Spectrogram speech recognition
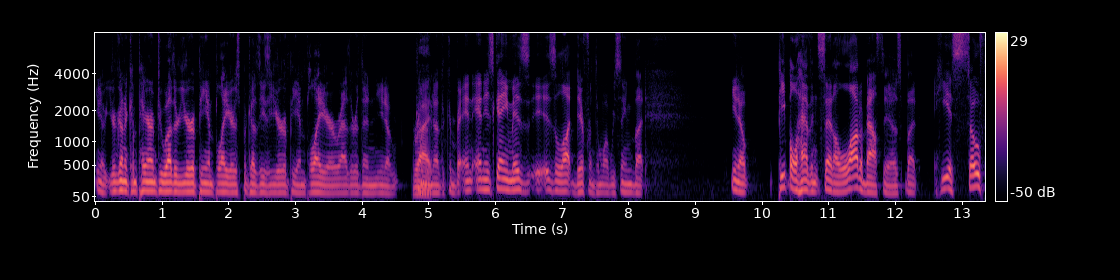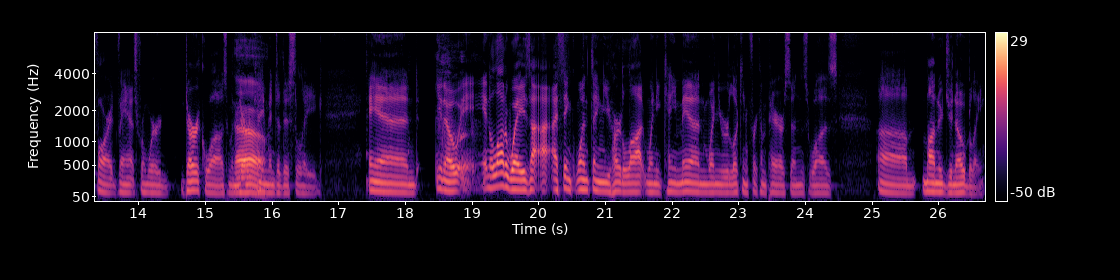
you know you're going to compare him to other European players because he's a European player rather than you know Right. another compa- and and his game is is a lot different than what we've seen, but you know, people haven't said a lot about this, but he is so far advanced from where Dirk was when Dirk Oh. came into this league. And, you know, in a lot of ways, I, I think one thing you heard a lot when he came in, when you were looking for comparisons, was um, Manu Ginobili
